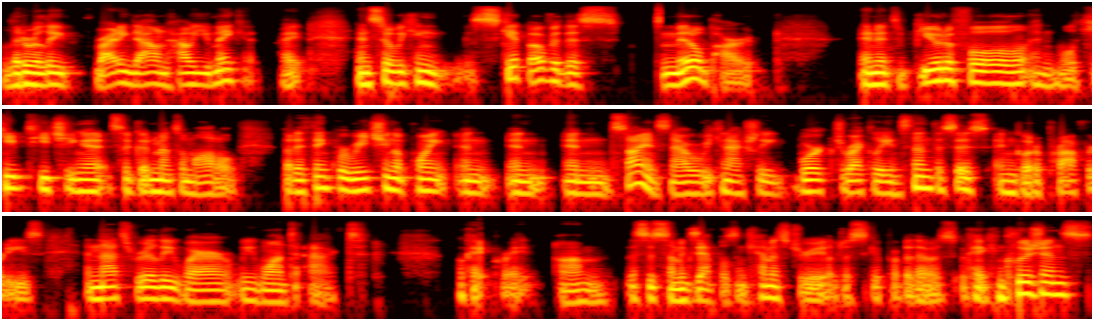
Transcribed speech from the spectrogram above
literally writing down how you make it, right? And so we can skip over this middle part and it's beautiful and we'll keep teaching it it's a good mental model but i think we're reaching a point in in in science now where we can actually work directly in synthesis and go to properties and that's really where we want to act Okay, great. Um, this is some examples in chemistry. I'll just skip over those. Okay, conclusions.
